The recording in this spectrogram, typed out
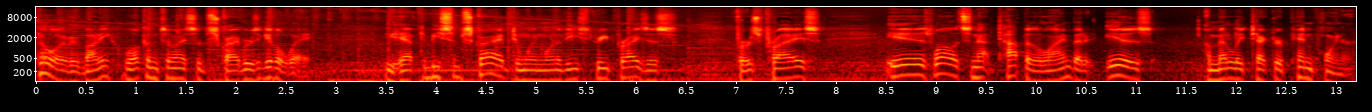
Hello everybody, welcome to my subscribers giveaway. You have to be subscribed to win one of these three prizes. First prize is, well it's not top of the line, but it is a metal detector pinpointer.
